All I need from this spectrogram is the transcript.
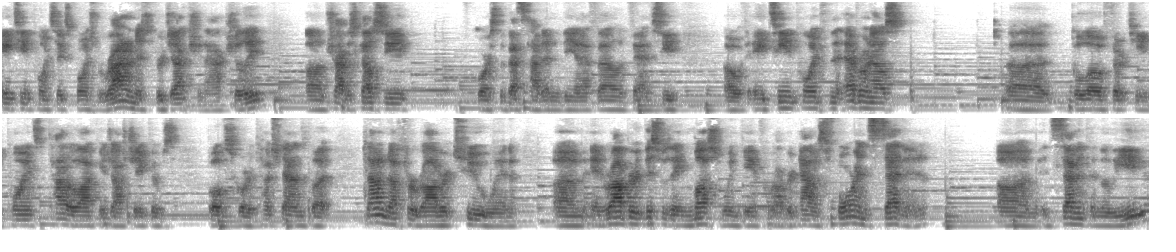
18.6 points, right on his projection, actually. Um, Travis Kelce, of course, the best tight end in the NFL in fantasy, uh, with 18 points. And then everyone else uh, below 13 points. Tyler Lockett, and Josh Jacobs both scored touchdowns, but not enough for Robert to win. Um, and Robert, this was a must-win game for Robert. Now he's four and seven, um, and seventh in the league,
